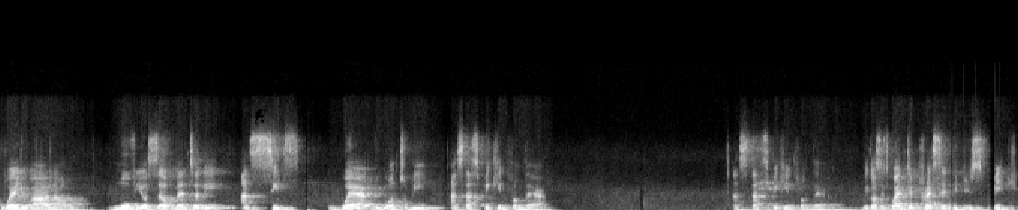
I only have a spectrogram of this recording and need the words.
where you are now, move yourself mentally and sit where you want to be and start speaking from there and start speaking from there. Because it's quite depressing if you speak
